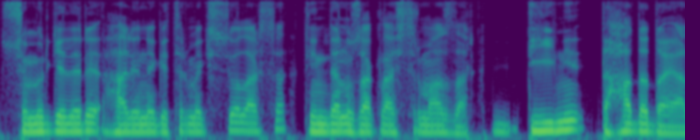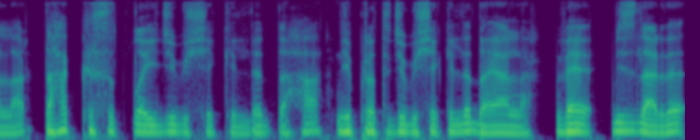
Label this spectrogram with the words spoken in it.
sömürgeleri haline getirmek istiyorlarsa dinden uzaklaştırmazlar. Dini daha da dayarlar. Daha kısıtlayıcı bir şekilde daha yıpratıcı bir şekilde dayarlar. Ve bizler de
